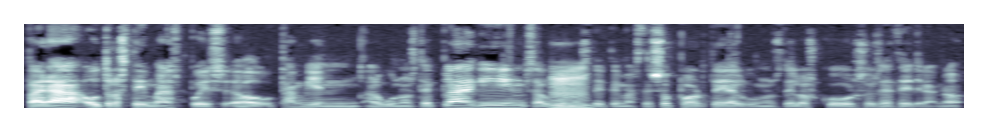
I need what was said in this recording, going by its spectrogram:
para otros temas, pues oh, también algunos de plugins, algunos de temas de soporte, algunos de los cursos, etcétera, ¿no?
